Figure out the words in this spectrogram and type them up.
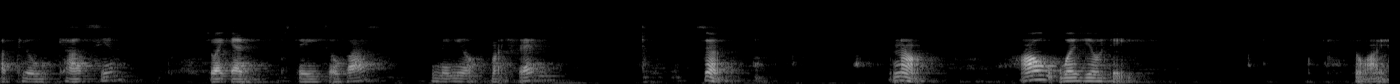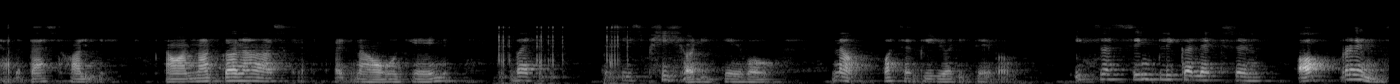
up to calcium, so I can say so fast, many of my friends. So, now, how was your day? So I had the best holiday. Now I'm not gonna ask right now again, but this is periodic table. Now, what's a periodic table? It's a simply collection of friends.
